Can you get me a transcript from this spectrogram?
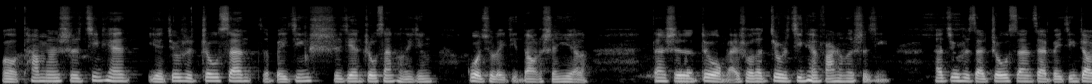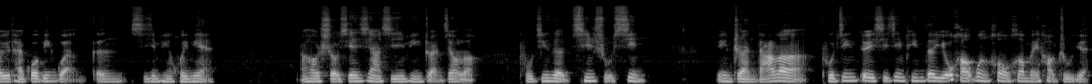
哦，他们是今天，也就是周三，的北京时间周三，可能已经。过去了，已经到了深夜了，但是对我们来说，它就是今天发生的事情。他就是在周三在北京钓鱼台国宾馆跟习近平会面，然后首先向习近平转交了普京的亲属信，并转达了普京对习近平的友好问候和美好祝愿。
